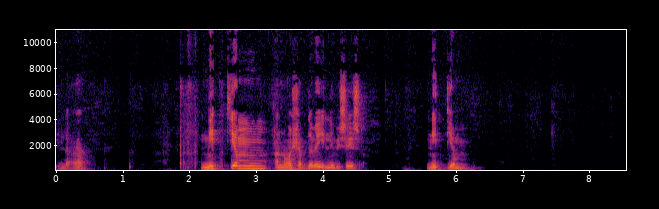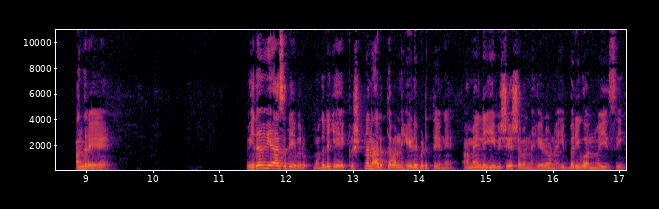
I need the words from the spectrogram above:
ಇಲ್ಲ. ನಿತ್ಯಂ ಅನ್ನುವ ಶಬ್ದವೇ ಇಲ್ಲಿ ವಿಶೇಷ. ನಿತ್ಯಂ. ಅಂದ್ರೆ ವೇದವ್ಯಾಸ ದೇವರು ಮೊದಲಿಗೆ ಕೃಷ್ಣನ ಅರ್ಥವನ್ನು ಹೇಳಿಬಿಡ್ತೇನೆ ಆಮೇಲೆ ಈ ವಿಶೇಷವನ್ನು ಹೇಳೋಣ. ಇಬ್ಬರಿಗೂ ಅನ್ವಯಿಸಿ.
